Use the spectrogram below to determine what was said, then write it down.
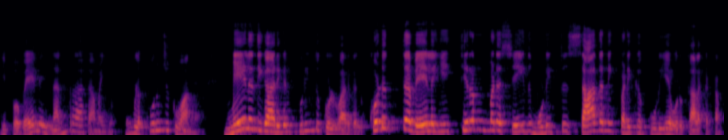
இப்போ வேலை நன்றாக அமையும். உங்களை புரிஞ்சுக்குவாங்க. மேலதிகாரிகள் புரிந்து கொள்வார்கள். கொடுத்த வேலையை திறம்பட செய்து முடித்து சாதனை படைக்கக்கூடிய ஒரு காலகட்டம்.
